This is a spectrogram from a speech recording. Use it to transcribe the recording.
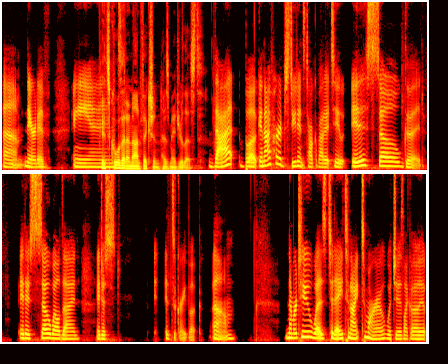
um, narrative, and it's cool that a nonfiction has made your list. that book, and I've heard students talk about it too. It is so good. It is so well done. It just, it's a great book. Um, number two was Today, Tonight, Tomorrow, which is like a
